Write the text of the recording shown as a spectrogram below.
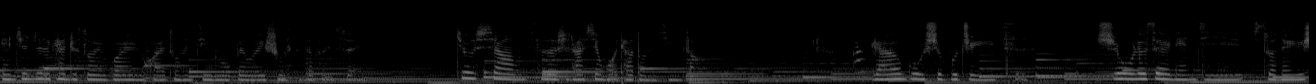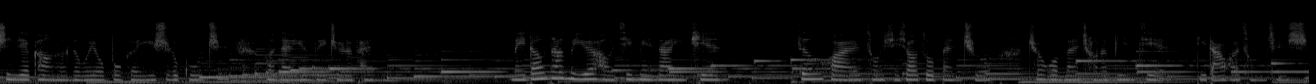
眼睁睁地看着所有关于怀从的记录被为数撕得粉碎，就像撕的是他鲜活跳动的心脏。然而故事不止于此。十五六岁的年纪，所能与世界抗衡的，唯有不可一世的固执和南辕北辙的叛逆。每当他们约好见面那一天，曾怀从学校坐班车，穿过漫长的边界，抵达怀从的城市。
